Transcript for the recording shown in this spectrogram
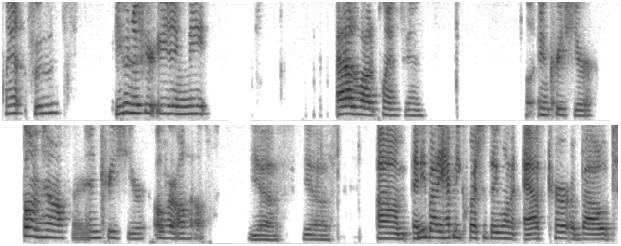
plant foods. Even if you're eating meat, add a lot of plants in. It'll increase your bone health and increase your overall health. Yes, yes. Um, anybody have any questions they want to ask her about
